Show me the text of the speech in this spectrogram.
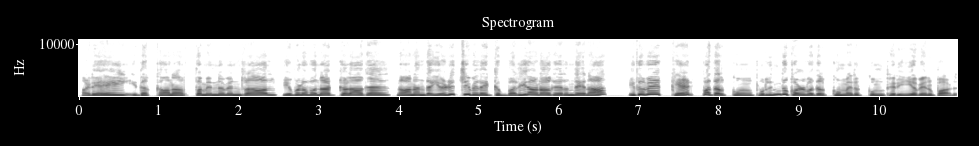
அடே இதற்கான அர்த்தம் என்னவென்றால் இவ்வளவு நாட்களாக நான் அந்த எழுச்சி விலைக்கு பலியாடாக இருந்தேனா? இதுவே கேட்பதற்கும் புரிந்து கொள்வதற்கும் இருக்கும் பெரிய வேறுபாடு.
